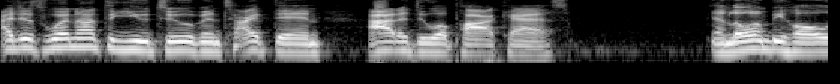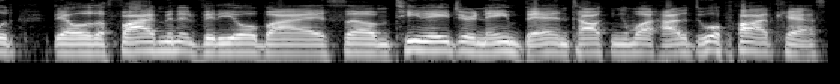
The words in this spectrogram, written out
I just went onto YouTube and typed in how to do a podcast. And lo and behold, there was a five minute video by some teenager named Ben talking about how to do a podcast.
